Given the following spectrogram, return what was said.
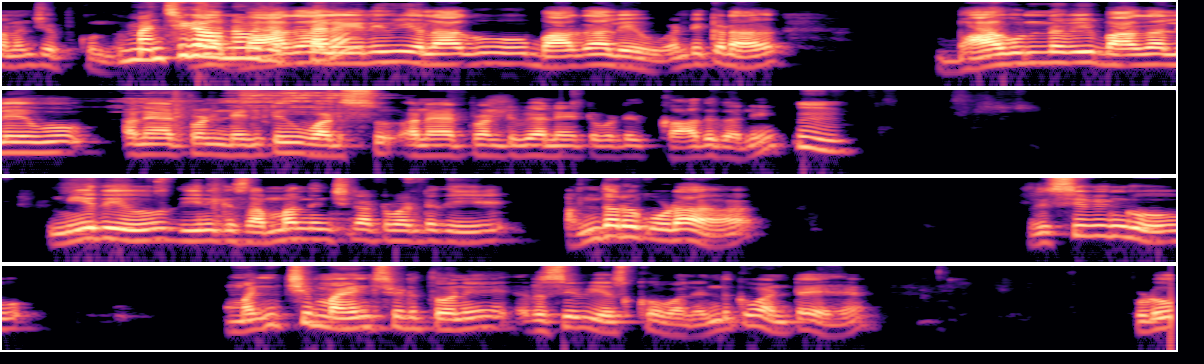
మనం చెప్పుకుందాం. మంచిగా ఇంకా ఉన్నవి బాగా చెప్తారా? లేనివి ఎలాగూ బాగా లేవు. అంటే ఇక్కడ బాగున్నవి బాగా లేవు అనేటువంటి నెగిటివ్ వర్డ్స్ అనేటువంటివి అనేటువంటిది కాదు కానీ ఉమ్, మీరు దీనికి సంబంధించినటువంటిది అందరూ కూడా రిసీవింగ్ మంచి మైండ్ సెట్తోని రిసీవ్ చేసుకోవాలి ఎందుకు అంటే ఇప్పుడు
